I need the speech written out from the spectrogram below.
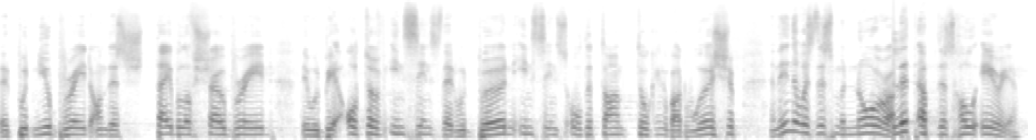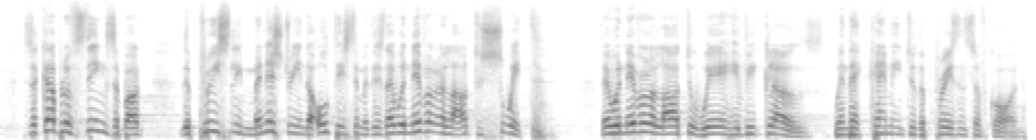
they'd put new bread on this table of showbread. There would be an altar of incense that would burn incense all the time, talking about worship. And then there was this menorah lit up this whole area. There's a couple of things about the priestly ministry in the Old Testament is they were never allowed to sweat. They were never allowed to wear heavy clothes when they came into the presence of God.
